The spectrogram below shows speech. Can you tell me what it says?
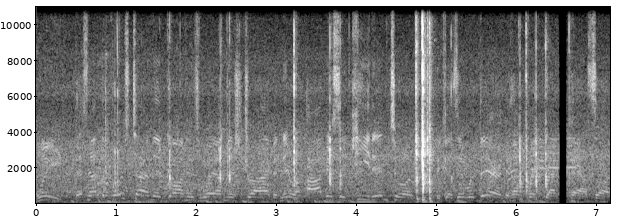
And incomplete. that's not the first time they've gone his way on this drive, and they were obviously keyed into him because they were there to help break that pass up.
